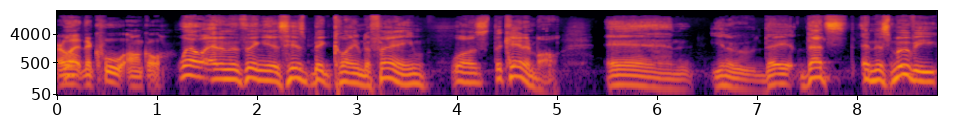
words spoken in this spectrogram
or like the cool uncle. Well, and the thing is, his big claim to fame was the cannonball, and you know they that's and this movie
